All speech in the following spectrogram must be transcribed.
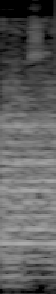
Thanks.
